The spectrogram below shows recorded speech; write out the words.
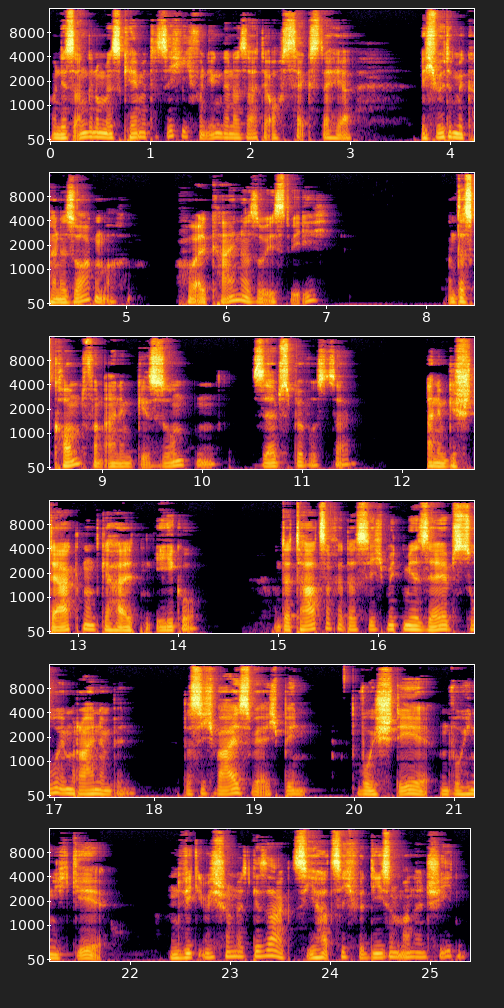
Und jetzt angenommen, es käme tatsächlich von irgendeiner Seite auch Sex daher. Ich würde mir keine Sorgen machen, weil keiner so ist wie ich. Und das kommt von einem gesunden Selbstbewusstsein, einem gestärkten und geheilten Ego und der Tatsache, dass ich mit mir selbst so im Reinen bin, dass ich weiß, wer ich bin, wo ich stehe und wohin ich gehe. Und wie, wie schon gesagt, sie hat sich für diesen Mann entschieden.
